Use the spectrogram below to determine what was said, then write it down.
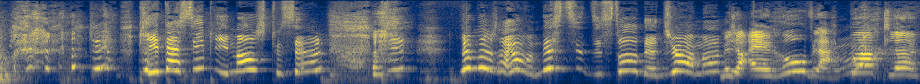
Ok? Puis il est assis, puis il mange tout seul. Puis là, moi, je raconte mon esti d'histoire de drama. Mais genre, elle rouvre la porte, là.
